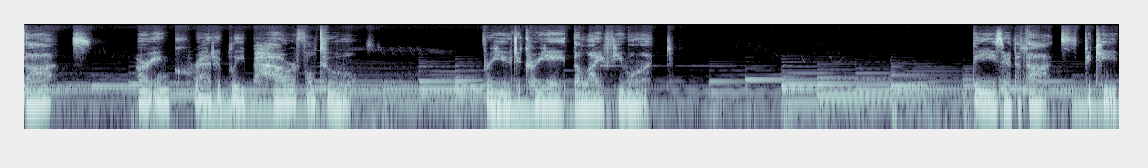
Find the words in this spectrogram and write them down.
Thoughts are incredibly powerful tools for you to create the life you want. These are the thoughts to keep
